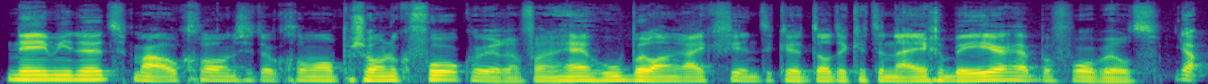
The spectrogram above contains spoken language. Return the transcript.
neem je het, maar ook gewoon zit ook gewoon wel persoonlijke voorkeuren van hè, hoe belangrijk vind ik het dat ik het in eigen beheer heb, bijvoorbeeld. Ja,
